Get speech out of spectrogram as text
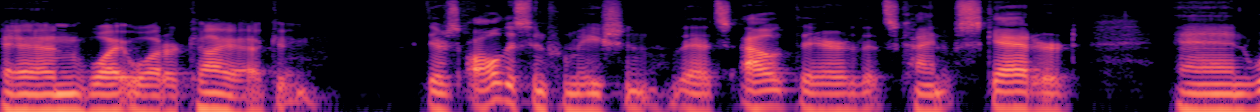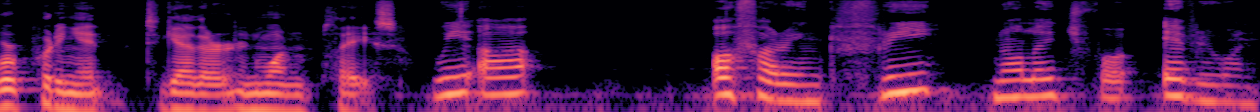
and whitewater kayaking. There's all this information that's out there that's kind of scattered, and we're putting it together in one place. We are offering free knowledge for everyone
